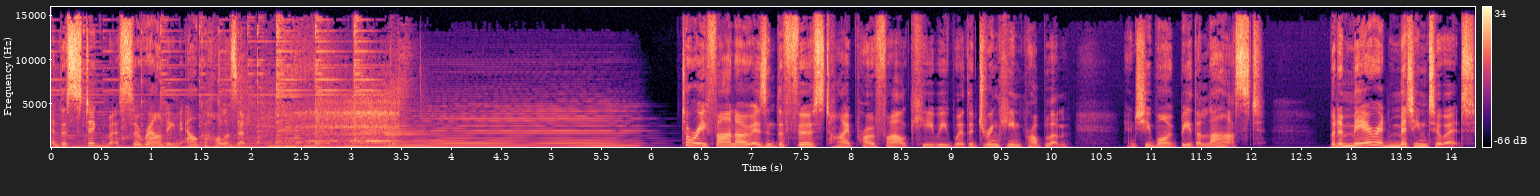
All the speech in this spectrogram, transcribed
and the stigma surrounding alcoholism. Tory Whanau isn't the first high profile Kiwi with a drinking problem, and she won't be the last. But a mere admitting to it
